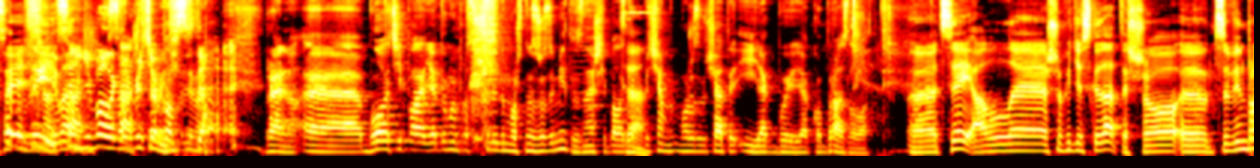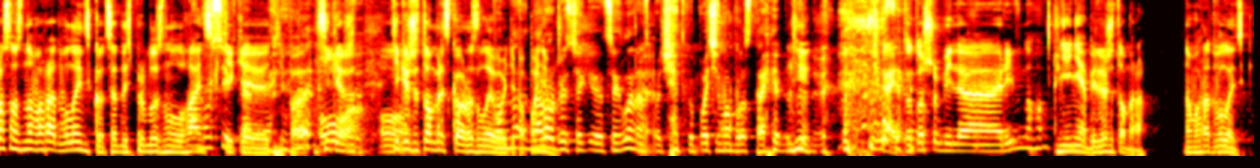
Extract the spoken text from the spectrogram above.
Це їбало комплімент. Реально. Е, бо, типа, я думаю, просто що люди можуть не зрозуміти, знаєш, їбало кирпичем може звучати і якби як образливо. Е, Цей, але що хотів сказати, що е, це він просто з Новоград Волинського, це десь приблизно Луганськ, тільки, типа, тільки, Житомирського розливу, народжується цеглина спочатку, потім обростає людиною. Чекай, то то, що біля Рівного? Ні, ні, біля Житомира. Новоград Волинський.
